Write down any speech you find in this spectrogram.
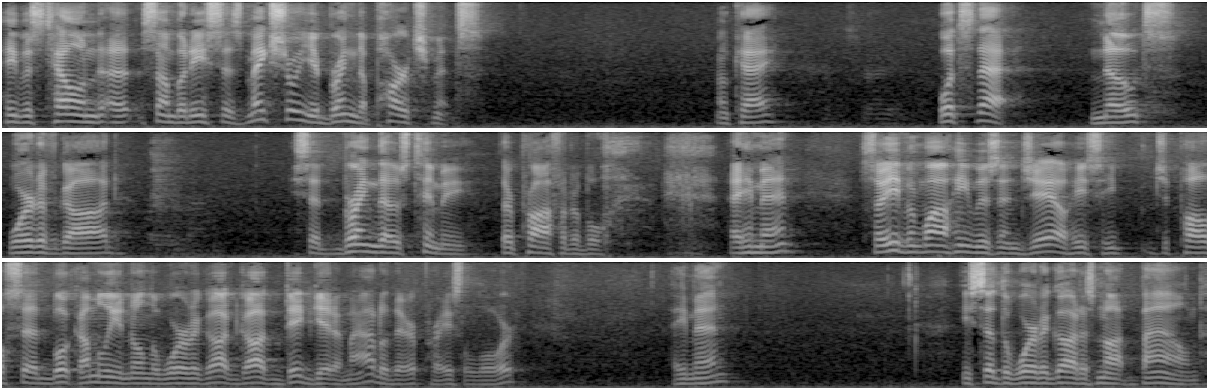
He was telling uh, somebody, he says, make sure you bring the parchments. Okay? What's that? Notes, Word of God. He said, bring those to me. They're profitable. Amen. So even while he was in jail, he, he, Paul said, Look, I'm leaning on the Word of God. God did get him out of there, praise the Lord. Amen. He said the Word of God is not bound.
